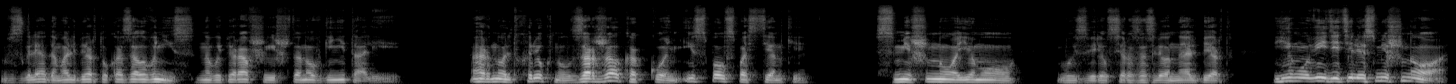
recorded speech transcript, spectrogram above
Взглядом Альберт указал вниз, на выпиравшие из штанов гениталии. Арнольд хрюкнул, заржал, как конь, и сполз по стенке. «Смешно ему!» — вызверился разозленный Альберт. «Ему, видите ли, смешно!»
